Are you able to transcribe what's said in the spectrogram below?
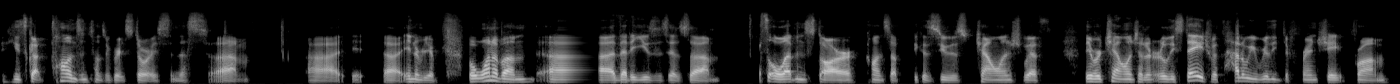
he's got tons and tons of great stories in this um, uh, uh, interview. But one of them uh, that he uses is um, it's 11 star concept because he was challenged with they were challenged at an early stage with how do we really differentiate from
